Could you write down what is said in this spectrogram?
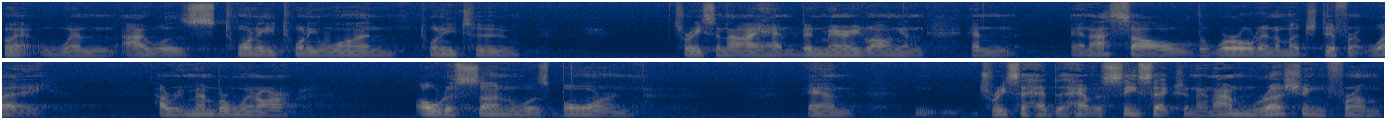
When, I was 20, 21, 22, Teresa and I hadn't been married long, and, and, and I saw the world in a much different way. I remember when our oldest son was born, and Teresa had to have a C section, and I'm rushing from,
